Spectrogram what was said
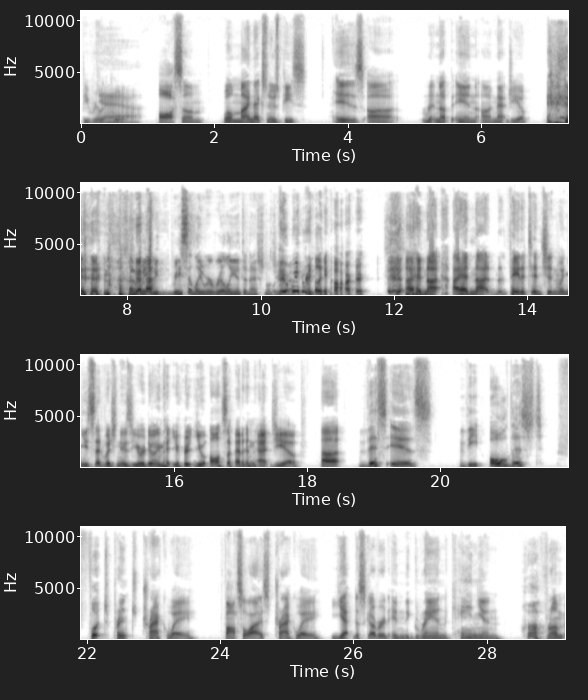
be really yeah. cool. Awesome. Well, my next news piece is uh written up in uh, Nat Geo. we, we recently we're really into National Geographic. we really are. I had not I had not paid attention when you said which news you were doing that you you also had a Nat Geo. Uh, this is the oldest footprint trackway, fossilized trackway yet discovered in the Grand Canyon Huh. from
